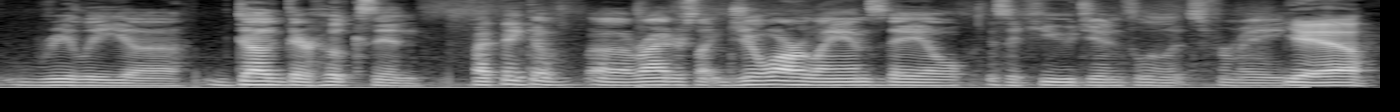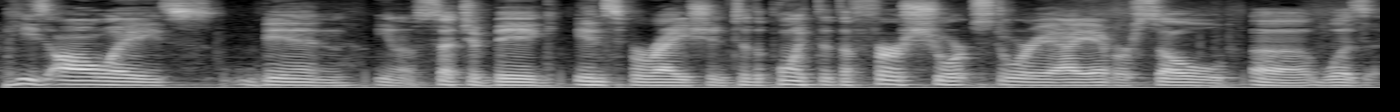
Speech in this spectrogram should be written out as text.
really uh, dug their hooks in. If I think of uh, writers like Joe R. Lansdale is a huge influence for me. Yeah. He's always been, you know, such a big inspiration to the point that the first short story I ever sold uh, was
